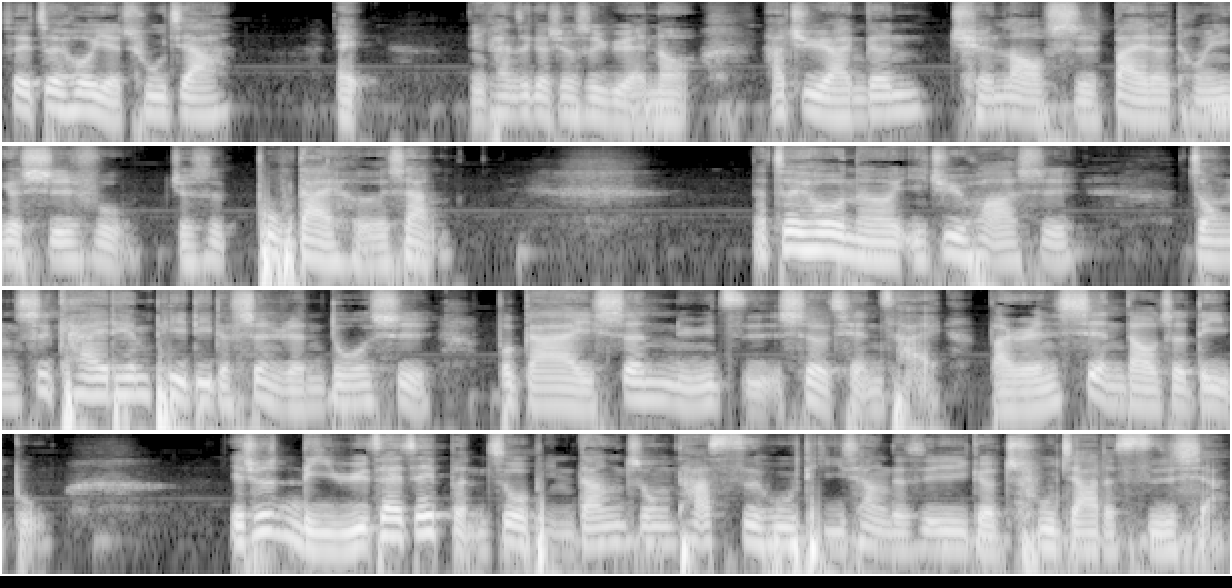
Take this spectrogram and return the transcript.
所以最后也出家。哎，你看这个就是缘哦，他居然跟全老师拜了同一个师傅，就是布袋和尚。那最后呢，一句话是：总是开天辟地的圣人多事，不该生女子摄钱财，把人陷到这地步。也就是李渔在这本作品当中，他似乎提倡的是一个出家的思想。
